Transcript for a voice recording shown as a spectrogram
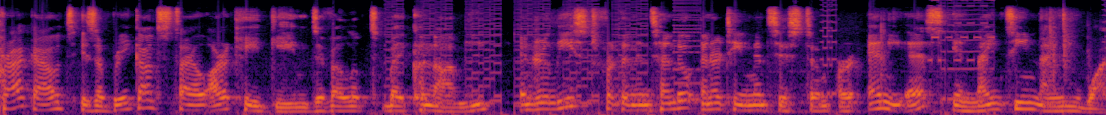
Crackout is a breakout-style arcade game developed by Konami and released for the Nintendo Entertainment System or NES in 1991.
